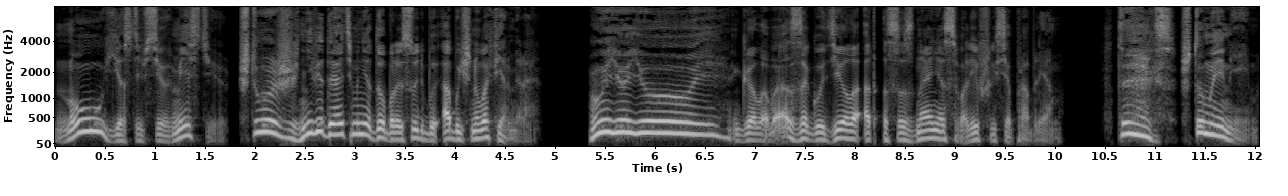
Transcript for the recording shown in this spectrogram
Ну, если все вместе, что ж, не видать мне доброй судьбы обычного фермера. Ой-ой-ой, голова загудела от осознания свалившихся проблем. Такс, что мы имеем?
